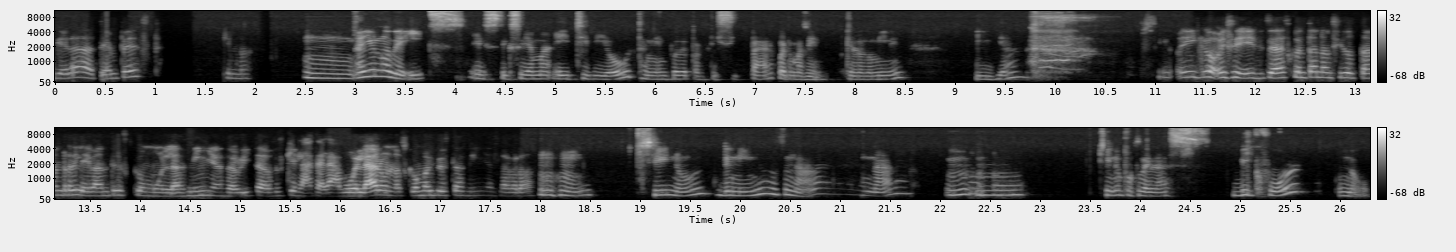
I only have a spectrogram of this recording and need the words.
era Tempest, ¿quién más? Mm, hay uno de ITS, este, que se llama ATVO, también puede participar, bueno, más bien, que lo nominen, y ya. Sí, y si te das cuenta, no han sido tan relevantes como las niñas ahorita. O sea, es que la, la volaron los cómics de estas niñas, la verdad. Sí, ¿no? De niños, nada, nada. Mm. Sí, no, porque de las Big Four, no,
